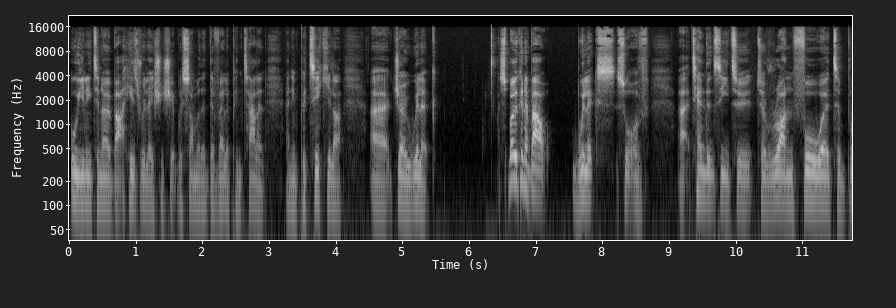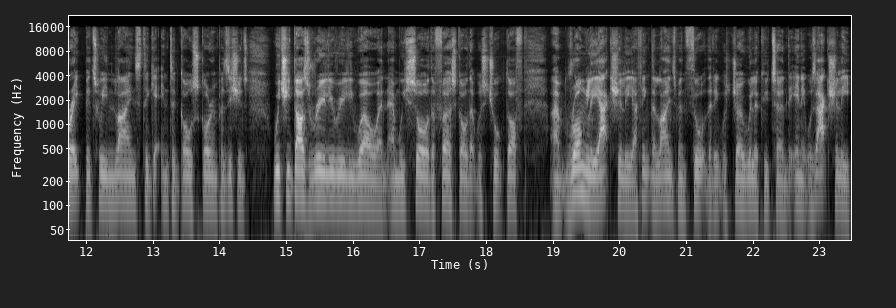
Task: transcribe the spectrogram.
all you need to know about his relationship with some of the developing talent, and in particular, uh, Joe Willock. Spoken about Willock's sort of uh, tendency to to run forward, to break between lines, to get into goal scoring positions, which he does really really well. And and we saw the first goal that was chalked off um, wrongly. Actually, I think the linesman thought that it was Joe Willock who turned it in. It was actually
